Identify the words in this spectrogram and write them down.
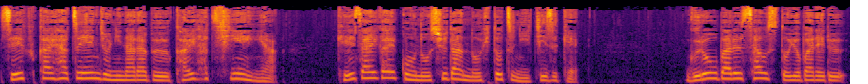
政府開発援助に並ぶ開発支援や経済外交の手段の一つに位置づけ、グローバルサウスと呼ばれる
